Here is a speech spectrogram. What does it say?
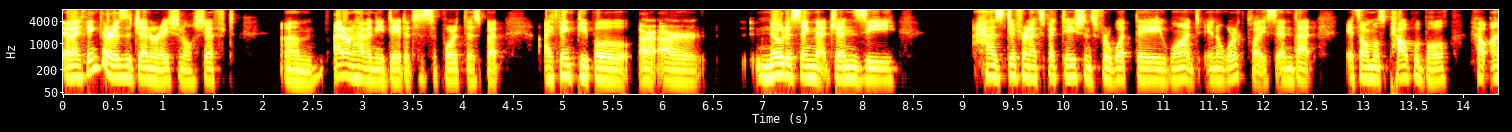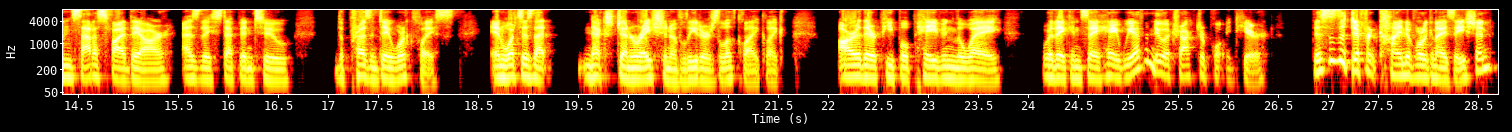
And I think there is a generational shift. Um, I don't have any data to support this, but I think people are are noticing that Gen Z has different expectations for what they want in a workplace and that it's almost palpable how unsatisfied they are as they step into the present day workplace and what does that next generation of leaders look like like are there people paving the way where they can say hey we have a new attractor point here this is a different kind of organization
